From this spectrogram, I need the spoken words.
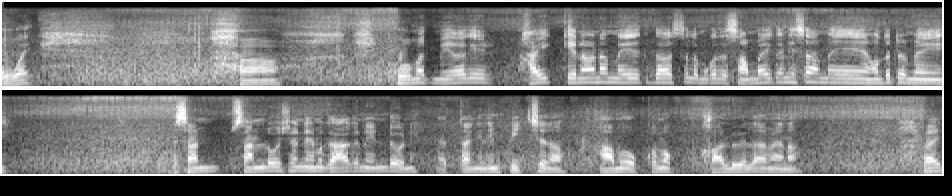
ඔවයි කෝමත් මේ වගේ හයි කෙනවන මේ දවස්සල මොකද සමයක නිසා මේ හොඳට මේ සන්ලෝෂන් එම ගාගෙන එන්ඩෝනේ නැත්තන් ඉතින් පිච්චනවා. හම ඔක්කොම කල්ු වෙලා මැන රයි්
